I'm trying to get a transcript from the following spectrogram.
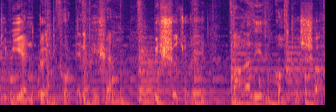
টিভিএন টোয়েন্টি ফোর টেলিভিশন, বিশ্বজুড়ে বাঙালির কণ্ঠস্বর।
